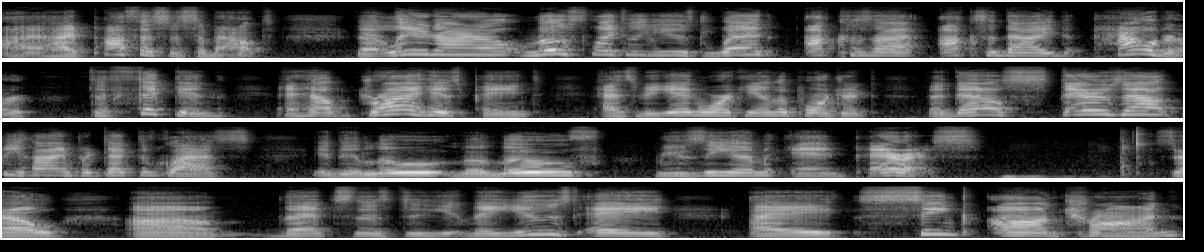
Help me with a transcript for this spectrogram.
a, hypothesis about that Leonardo most likely used lead oxide, oxidized powder to thicken and help dry his paint as he began working on the portrait that now stares out behind protective glass in the Louvre, the Louvre Museum in Paris. So um, that's this. They used a a synchrotron,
